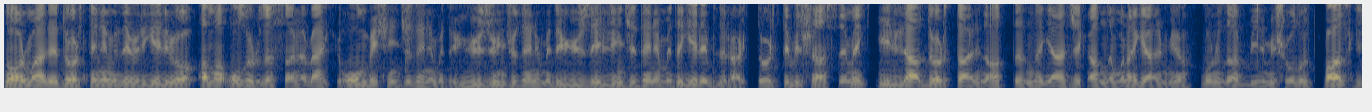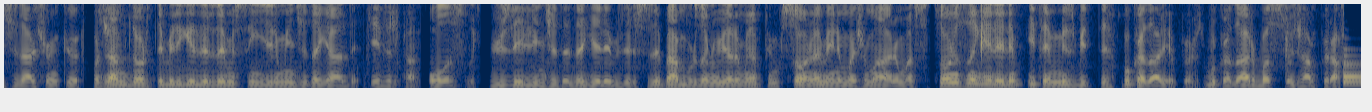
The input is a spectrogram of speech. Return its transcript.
Normalde 4 deneme devri geliyor ama olur da sana belki 15. denemede, 100. denemede, 150. denemede gelebilir artık. 4'te bir şans demek illa 4 tane attığında gelecek anlamına gelmiyor. Bunu da bilmiş olun. Bazı kişiler çünkü hocam 4'te biri gelir demişsin 20. de geldi. Gelir kan. Olasılık. 150. de de gelebilir size. Ben buradan uyarımı yapayım. Sonra benim başıma ağrımasın. Sonrasına gelelim. İtemimiz bitti. Bu kadar yapıyoruz. Bu kadar basit hocam. Craft.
